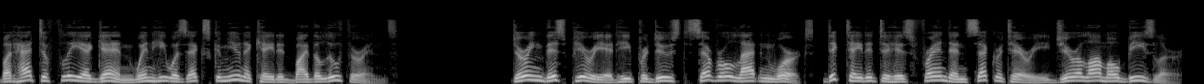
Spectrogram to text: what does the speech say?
but had to flee again when he was excommunicated by the Lutherans. During this period he produced several Latin works, dictated to his friend and secretary Girolamo Besler,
